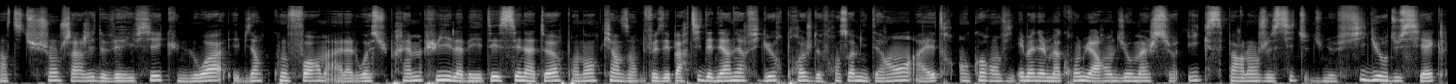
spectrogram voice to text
l'institution chargée de vérifier qu'une loi est bien conforme à la loi suprême, puis il avait été sénateur pendant 15 ans. Il faisait partie des dernières figures proches de François Mitterrand à être encore en vie. Emmanuel Macron lui a rendu hommage sur X, parlant, je cite, d'une figure du siècle,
